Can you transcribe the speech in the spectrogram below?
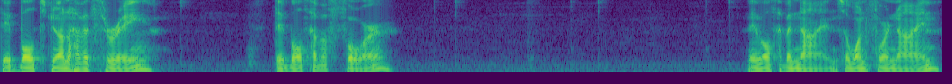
They both do not have a 3. They both have a 4. They both have a 9, so 149.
